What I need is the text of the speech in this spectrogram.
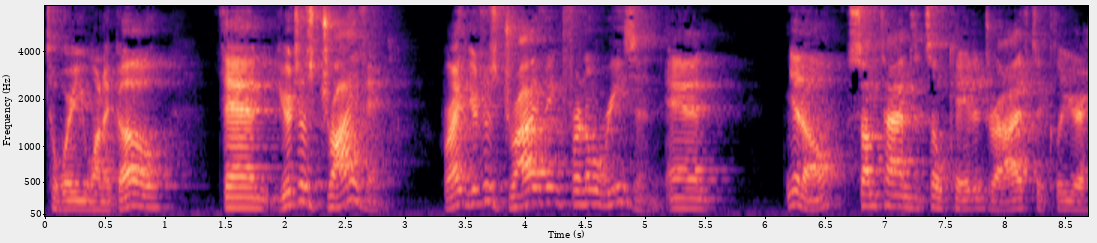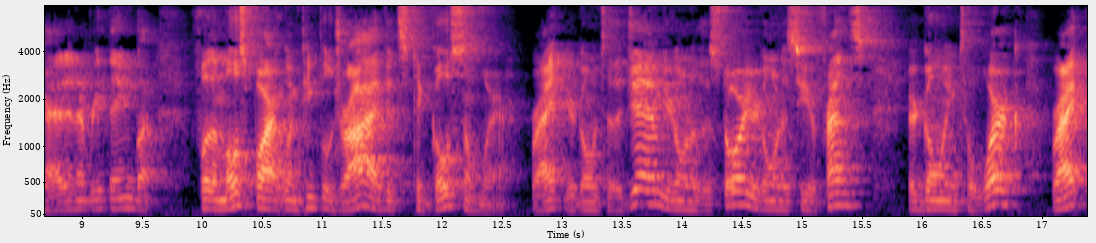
to where you want to go, then you're just driving, right? You're just driving for no reason. And, you know, sometimes it's okay to drive to clear your head and everything, but for the most part, when people drive, it's to go somewhere, right? You're going to the gym, you're going to the store, you're going to see your friends, you're going to work, right?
